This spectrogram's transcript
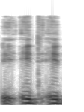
it, it it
